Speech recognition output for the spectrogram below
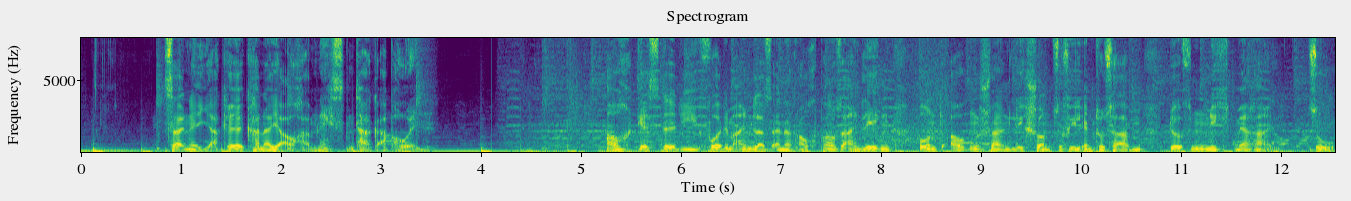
Seine Jacke kann er ja auch am nächsten Tag abholen. Auch Gäste, die vor dem Einlass eine Rauchpause einlegen und augenscheinlich schon zu viel Intus haben, dürfen nicht mehr rein. So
